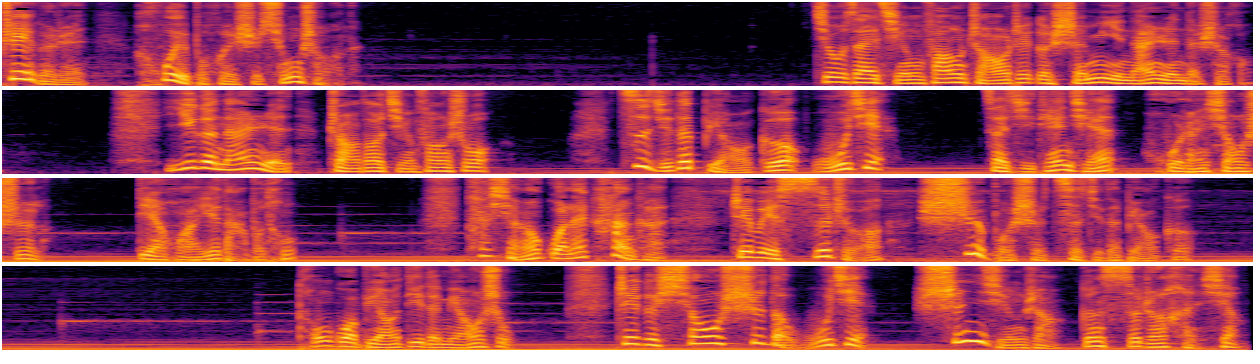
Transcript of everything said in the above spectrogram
这个人会不会是凶手呢？就在警方找这个神秘男人的时候，一个男人找到警方说，自己的表哥吴健在几天前忽然消失了，电话也打不通，他想要过来看看这位死者是不是自己的表哥。通过表弟的描述，这个消失的吴健身形上跟死者很像。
